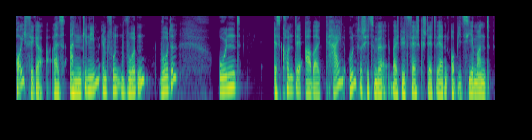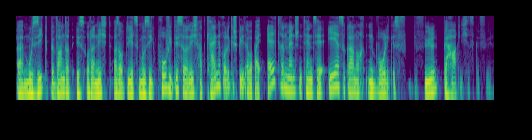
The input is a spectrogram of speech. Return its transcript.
häufiger als angenehm empfunden wurden, wurde. Und es konnte aber kein Unterschied zum Beispiel festgestellt werden, ob jetzt jemand äh, Musik bewandert ist oder nicht. Also ob du jetzt Musikprofi bist oder nicht, hat keine Rolle gespielt, aber bei älteren Menschen tendenziell eher sogar noch ein wohliges Gefühl, behagliches Gefühl.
